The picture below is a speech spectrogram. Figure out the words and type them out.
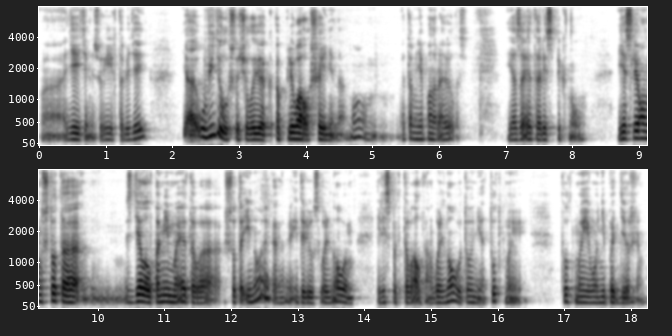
а, деятельностью каких-то людей. Я увидел, что человек оплевал Шейнина, ну, это мне понравилось. Я за это респектнул. Если он что-то сделал помимо этого, что-то иное, как интервью с Вольновым, и респектовал там Вольнову, то нет, тут мы, тут мы его не поддержим.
